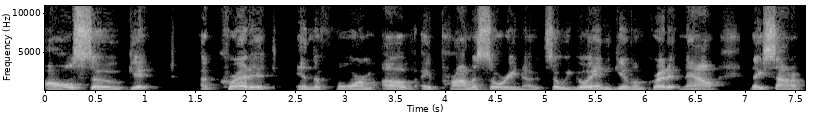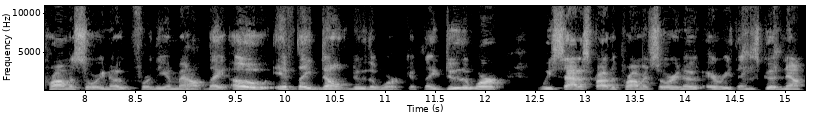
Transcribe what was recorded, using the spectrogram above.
also get a credit in the form of a promissory note. So we go ahead and give them credit now. They sign a promissory note for the amount they owe if they don't do the work. If they do the work, we satisfy the promissory note, everything's good. Now,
